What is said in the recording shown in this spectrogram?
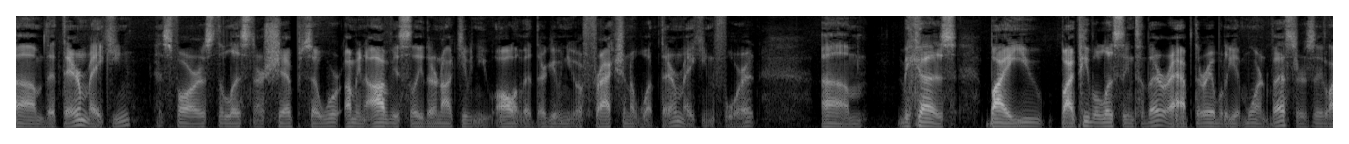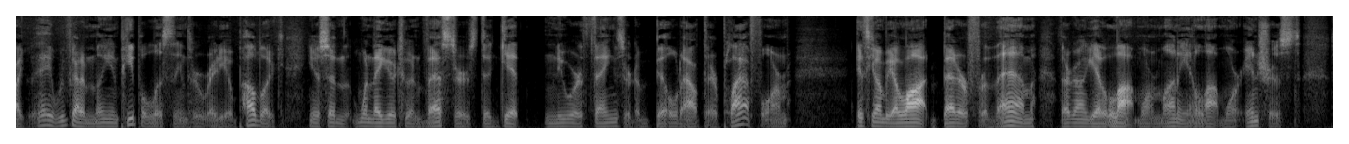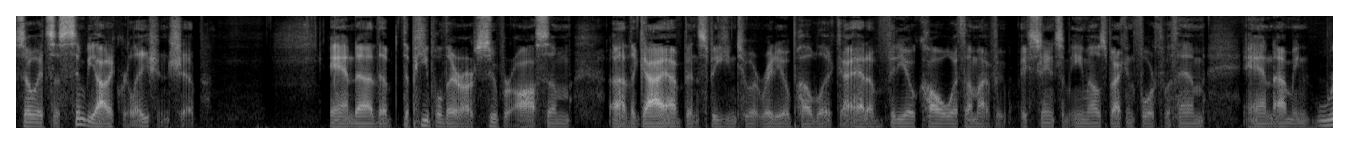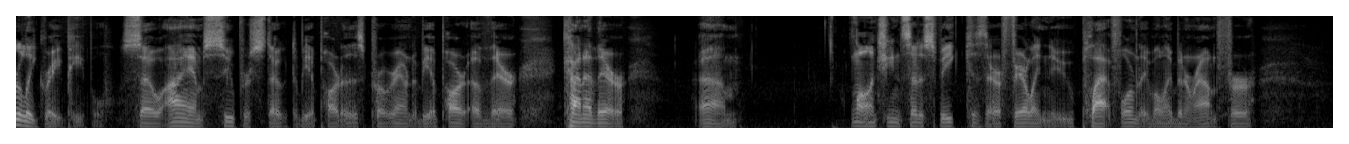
um, that they're making as far as the listenership. So we're, I mean, obviously they're not giving you all of it; they're giving you a fraction of what they're making for it. Um, because by you by people listening to their app, they're able to get more investors. They're like, hey, we've got a million people listening through Radio Public. You know, so when they go to investors to get newer things or to build out their platform, it's going to be a lot better for them. They're going to get a lot more money and a lot more interest. So it's a symbiotic relationship. And uh, the the people there are super awesome. Uh, the guy I've been speaking to at Radio Public, I had a video call with him. I've exchanged some emails back and forth with him, and I mean, really great people. So I am super stoked to be a part of this program, to be a part of their kind of their um, launching, so to speak, because they're a fairly new platform. They've only been around for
